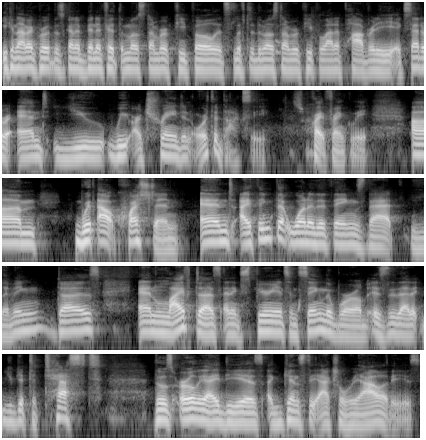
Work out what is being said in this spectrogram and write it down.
economic growth is going to benefit the most number of people. It's lifted the most number of people out of poverty, et cetera. And you, we are trained in orthodoxy, quite frankly. Um, without question. And I think that one of the things that living does and life does and experience and seeing the world is that you get to test those early ideas against the actual realities.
